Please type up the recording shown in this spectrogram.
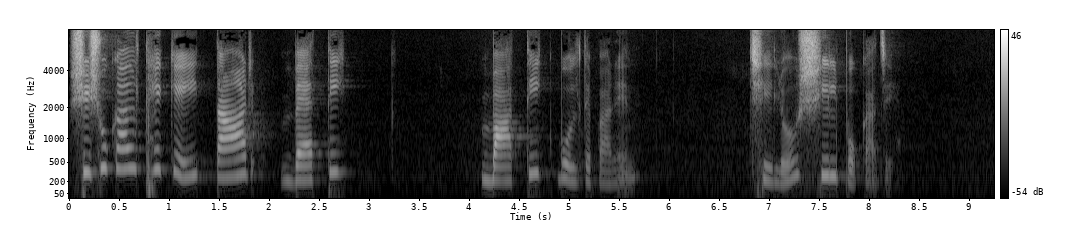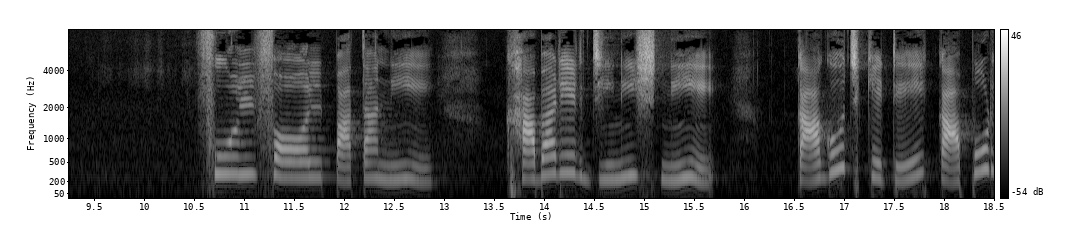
শিশুকাল থেকেই তার ব্যতিক, বাতিক বলতে পারেন, ছিল শিল্প কাজে। ফুল, ফল, পাতা নিয়ে, খাবারের জিনিস নিয়ে কাগজ কেটে, কাপড়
